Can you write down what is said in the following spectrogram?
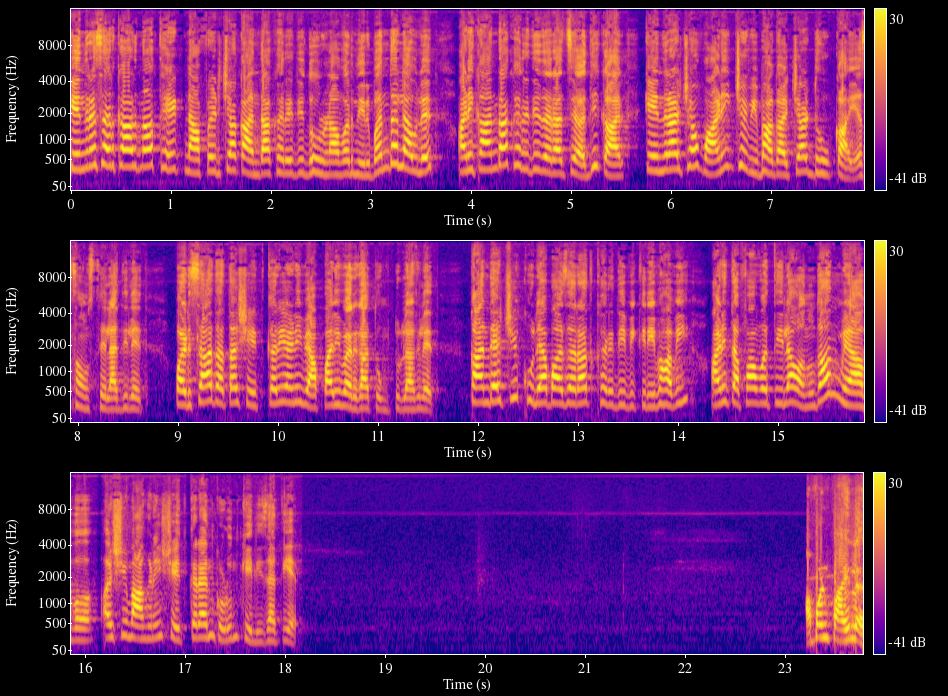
केंद्र सरकारनं थेट नाफेडच्या कांदा खरेदी धोरणावर निर्बंध लावलेत आणि कांदा खरेदी दराचे अधिकार केंद्राच्या वाणिज्य विभागाच्या ढोका या संस्थेला दिलेत. पडसाद आता शेतकरी आणि व्यापारी वर्गात उमटू लागलेत. कांद्याची खुल्या बाजारात खरेदी विक्री व्हावी आणि तफावतीला अनुदान मिळावं अशी मागणी शेतकऱ्यांकडून केली जाते आपण पाहिलं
